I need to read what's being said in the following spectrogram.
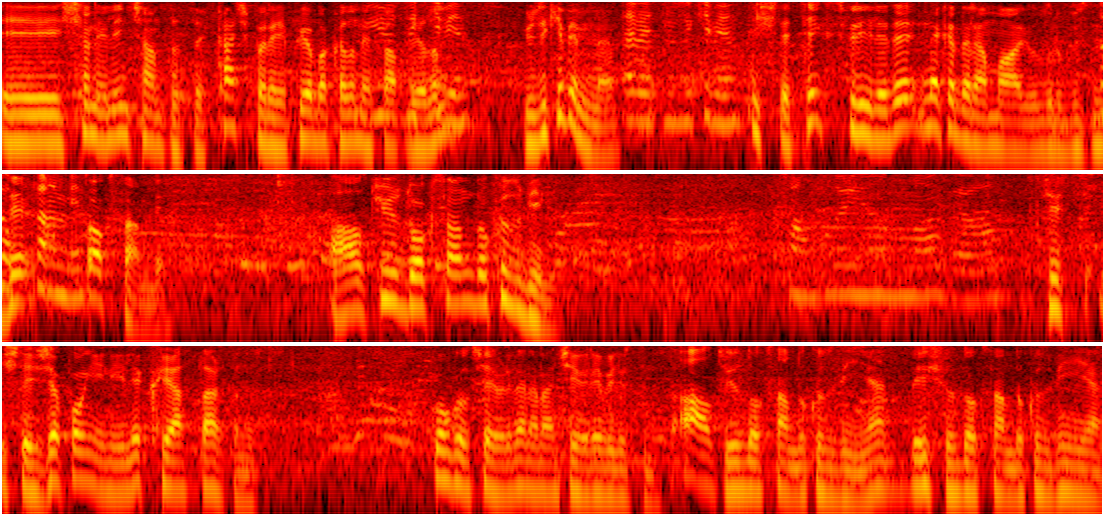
eee Chanel'in çantası. Kaç para yapıyor bakalım hesaplayalım. 102 bin. 102 bin mi? Evet 102 bin. İşte tax free ile de ne kadara mal olur bu size? 90 bin. 90 bin. 699 bin. Çantalar inanılmaz ya. Siz işte Japon yeniyle kıyaslarsınız. Google çeviriden hemen çevirebilirsiniz. 699 bin yen, 599 bin yen,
